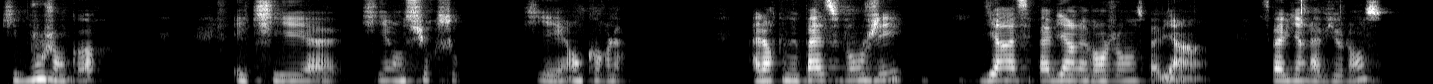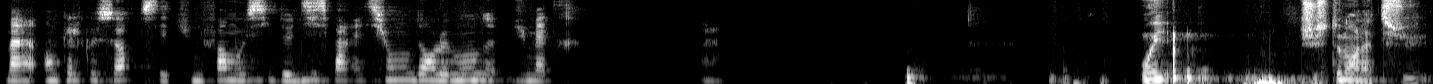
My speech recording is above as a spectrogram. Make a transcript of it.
qui bouge encore et qui est, qui est en sursaut, qui est encore là. Alors que ne pas se venger, dire ah, c'est pas bien la vengeance, pas bien, c'est pas bien la violence, ben, en quelque sorte, c'est une forme aussi de disparition dans le monde du maître. Oui, justement là-dessus,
